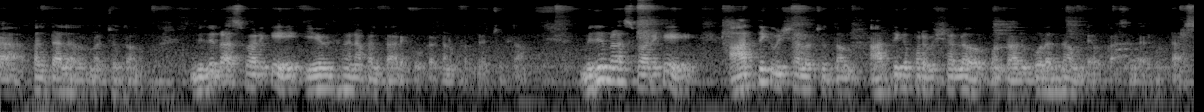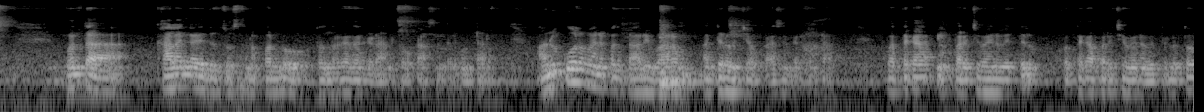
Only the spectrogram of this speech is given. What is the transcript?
ఫలితాలు ఉన్నాయో చూద్దాం. మిథున రాశి వారికి ఏ విధమైన ఫలితాలు ఎక్కువగా కనపడుతున్నాయో చూద్దాం. మిథున రాశి వారికి ఆర్థిక విషయాల్లో చూద్దాం. ఆర్థిక పర విషయాల్లో కొంత అనుకూలంగా ఉండే అవకాశం కలిగి ఉంటారు కొంత కాలంగా ఎదురు చూస్తున్న పనులు తొందరగా తగ్గడానికి అవకాశం కలిగి ఉంటారు అనుకూలమైన ఫలితాలు ఈ వారం మధ్యలో వచ్చే అవకాశం కలిగి ఉంటారు కొత్తగా మీకు పరిచయమైన వ్యక్తులు కొత్తగా పరిచయమైన వ్యక్తులతో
